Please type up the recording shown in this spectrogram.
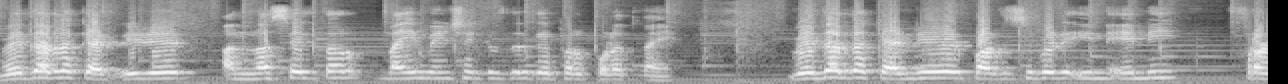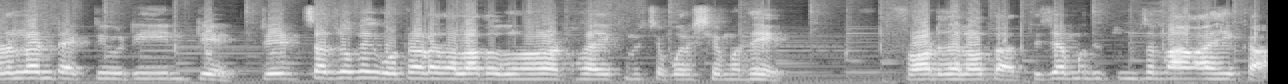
वेदर द कॅन्डिडेट नसेल तर नाही मेन्शन केलं तरी काही फरक पडत नाही. Whether the candidate participate in any fraudulent activity in TET टेटचा जो काही घोटाळा झाला होता दोन हजार अठरा एकोणीसच्या परीक्षेमध्ये फ्रॉड झाला होता. त्याच्यामध्ये तुमचं नाव आहे का?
